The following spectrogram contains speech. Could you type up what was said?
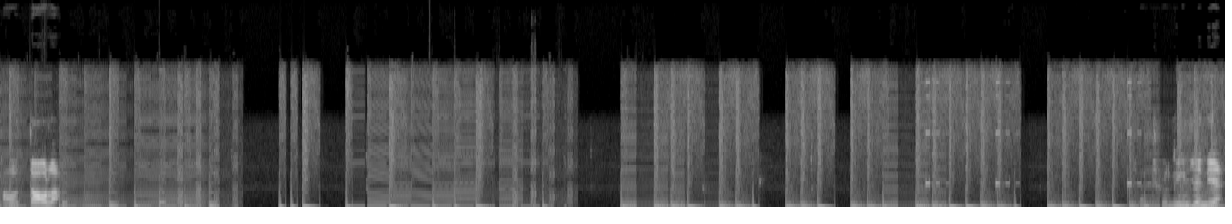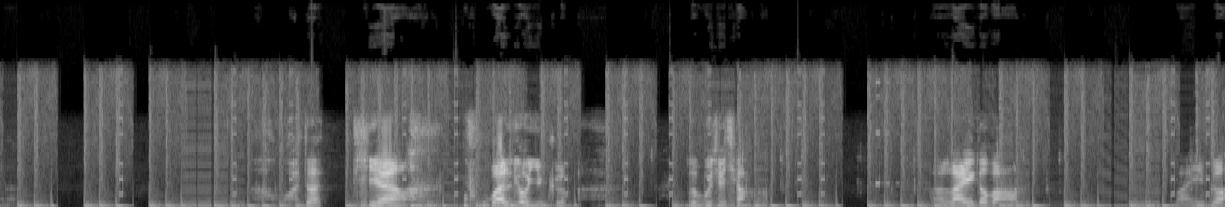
好，到了。天啊，五万六一个，怎么不去抢？啊，来一个吧，买一个，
